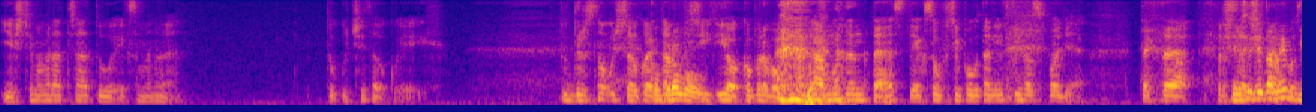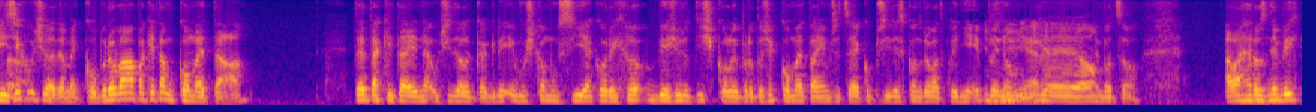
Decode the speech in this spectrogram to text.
ještě mám rád třeba tu, jak se jmenuje, tu učitelku jejich. Tu drsnou učitelku, jak Kobrovou. tam při... Jo, Kobrovou. A dá mu ten test, jak jsou připoutaný v té hospodě. Tak to je prostě Myslím si, že tam je víc těch učitelů. Tam je Kobrová, pak je tam Kometa. To je taky ta jedna učitelka, kdy Ivuška musí jako rychle běžet do té školy, protože Kometa jim přece jako přijde zkontrolovat klidně i plynoměr. Mhm, jo, jo. Nebo co. Ale hrozně bych,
